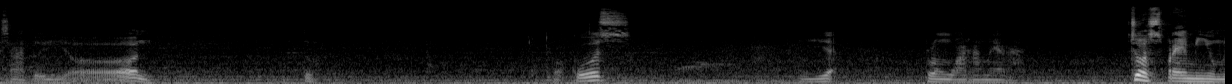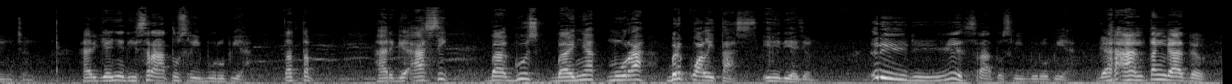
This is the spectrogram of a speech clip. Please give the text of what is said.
A1 John tuh fokus iya plong warna merah jos premium John harganya di 100 ribu rupiah tetap harga asik bagus, banyak, murah, berkualitas. Ini dia John. Ini 100 ribu rupiah. Ganteng gak tuh?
